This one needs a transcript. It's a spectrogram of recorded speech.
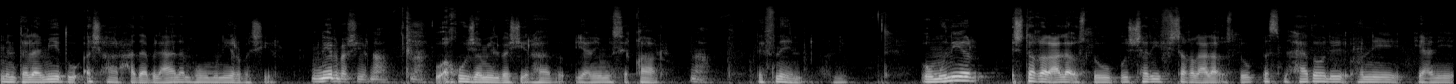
من تلاميذه أشهر حدا بالعالم هو منير بشير. منير بشير نعم نعم. وأخوه جميل بشير هذا يعني موسيقار. نعم. الاثنين هني. ومنير اشتغل على أسلوب والشريف اشتغل على أسلوب بس هذول هني يعني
